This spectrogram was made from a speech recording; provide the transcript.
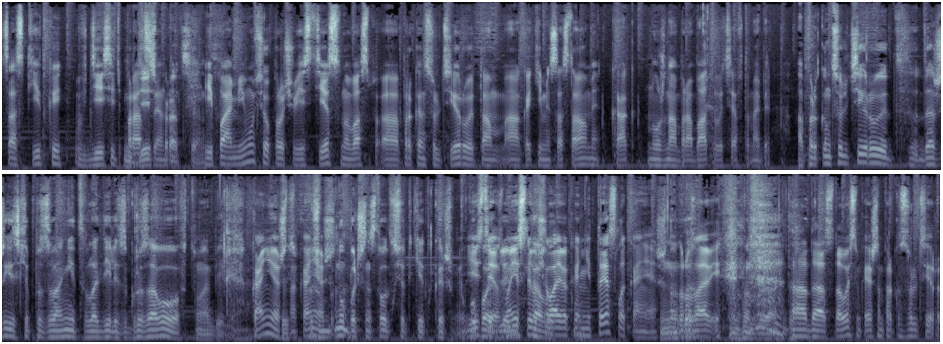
со скидкой в 10%. 10%. И помимо всего прочего, естественно, вас э, проконсультируют там, а, какими составами, как нужно обрабатывать автомобиль. А проконсультирует, даже если позвонит владелец грузового автомобиля. Конечно, есть, конечно. Ну, большинство все-таки, конечно, покупают Естественно, но если у человека не Тесла, конечно, Ну грузовик. Ну да, да. Да, да, с удовольствием, конечно, проконсультируют.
